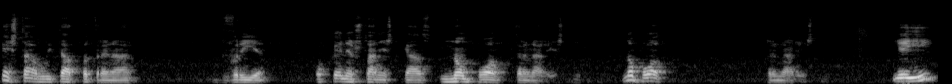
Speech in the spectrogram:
Quem está habilitado para treinar deveria, ou quem não está neste caso, não pode treinar este nível. Não pode treinar este. E aí,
